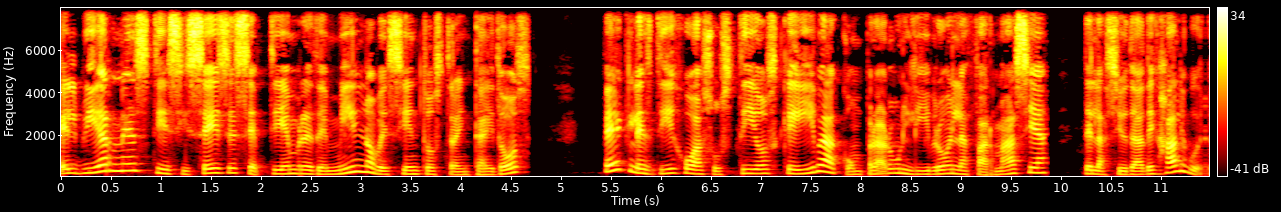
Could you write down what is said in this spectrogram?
El viernes 16 de septiembre de 1932, Peck les dijo a sus tíos que iba a comprar un libro en la farmacia de la ciudad de Hollywood.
